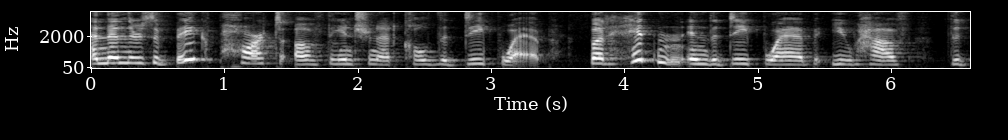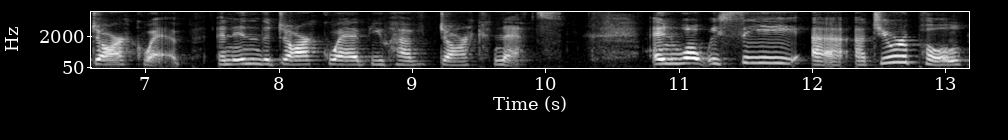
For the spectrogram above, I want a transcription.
And then there's a big part of the internet called the deep web. But hidden in the deep web, you have the dark web. And in the dark web, you have dark nets. And what we see uh, at Europol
